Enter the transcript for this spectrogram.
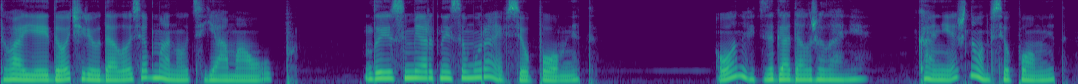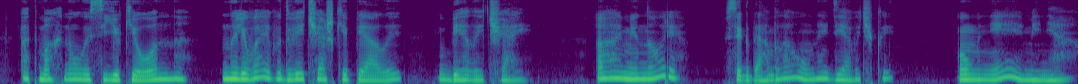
Твоей дочери удалось обмануть Ямауп. Да и смертный самурай все помнит. Он ведь загадал желание. Конечно, он все помнит. Отмахнулась Юкионна, наливая в две чашки пиалы белый чай. А Минори всегда была умной девочкой. Умнее меня.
